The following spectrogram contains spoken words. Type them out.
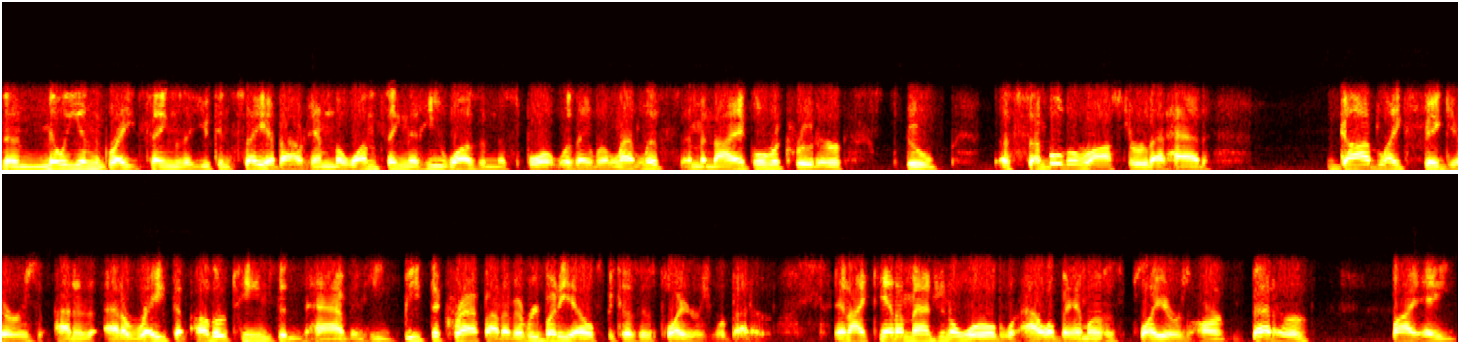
the million great things that you can say about him, the one thing that he was in the sport was a relentless and maniacal recruiter who assembled a roster that had godlike figures at a, at a rate that other teams didn't have, and he beat the crap out of everybody else because his players were better. And I can't imagine a world where Alabama's players aren't better by a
